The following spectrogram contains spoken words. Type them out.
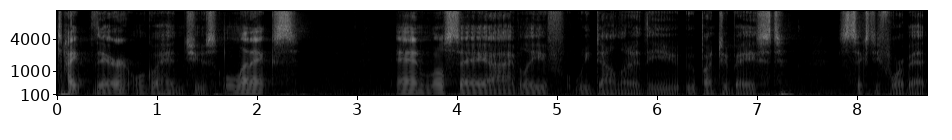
type there, we'll go ahead and choose Linux. And we'll say, I believe we downloaded the Ubuntu based 64 bit.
